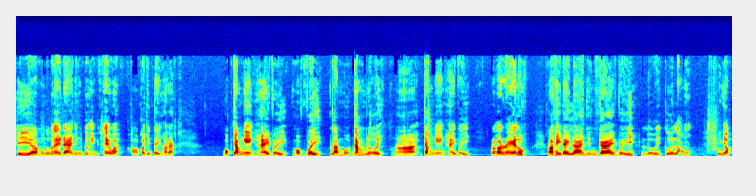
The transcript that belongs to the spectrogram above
Thì uh, mọi người có thể ra những cửa hàng Viettel á họ có chuyển tiền hết à. 100 ngàn hai vỉ một vỉ là 5 lưỡi. Nó trăm ngàn hai vỉ rất là rẻ luôn. Đó thì đây là những cái vỉ lưỡi cưa lọng của Nhật.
